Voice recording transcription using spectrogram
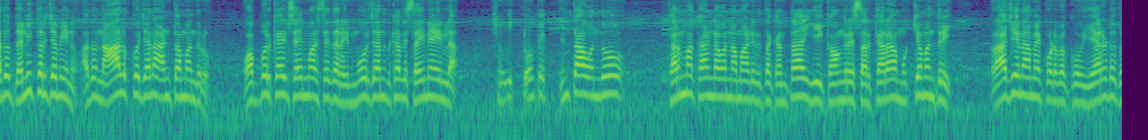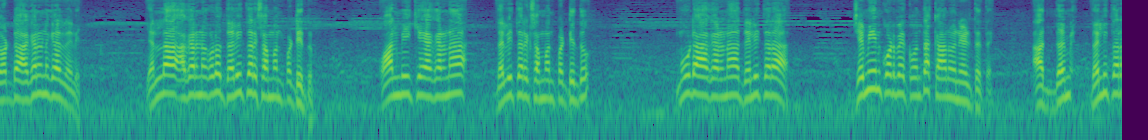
ಅದು ದಲಿತರ ಜಮೀನು. ಅದು ನಾಲ್ಕು ಜನ ಅಣ್ಣ ತಮ್ಮಂದಿರು. ಒಬ್ಬರ ಕೈಲಿ ಸೈನ್ ಮಾಡಿಸಿದ್ದಾರೆ. ಇನ್ನು ಮೂರು ಜನದ ಕೈಲಿ ಸೈನೇ ಇಲ್ಲ. ಇಂಥ ಒಂದು ಕರ್ಮಕಾಂಡವನ್ನು ಮಾಡಿರ್ತಕ್ಕಂಥ ಈ ಕಾಂಗ್ರೆಸ್ ಸರ್ಕಾರ ಮುಖ್ಯಮಂತ್ರಿ ರಾಜೀನಾಮೆ ಕೊಡಬೇಕು. ಎರಡು ದೊಡ್ಡ ಹಗರಣಗಳಲ್ಲಿ ಎಲ್ಲ ಹಗರಣಗಳು ದಲಿತರಿಗೆ ಸಂಬಂಧಪಟ್ಟಿದ್ದು. ವಾಲ್ಮೀಕಿ ಹಗರಣ ದಲಿತರಿಗೆ ಸಂಬಂಧಪಟ್ಟಿದ್ದು. ಮೂಢ ಹಗರಣ ದಲಿತರ ಜಮೀನು ಕೊಡಬೇಕು ಅಂತ ಕಾನೂನು ಹೇಳ್ತೈತೆ. ಆ ದಮಿ ದಲಿತರ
